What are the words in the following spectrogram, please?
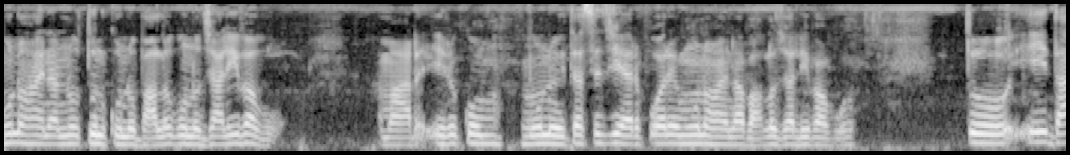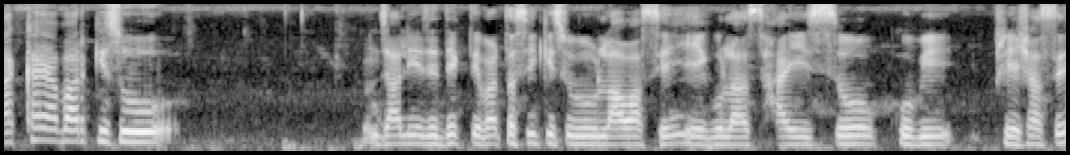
মনে হয় না নতুন কোনো ভালো কোনো জালি পাবো। আমার এরকম মনে হইতেছে যে, এরপরে মনে হয় না ভালো জালি পাবো। তো এই ধাক্কায় আবার কিছু জ্বালিয়ে যে দেখতে পারতাছি, কিছু লাউ আছে, এগুলা সাইজও খুবই ফ্রেশ আছে।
